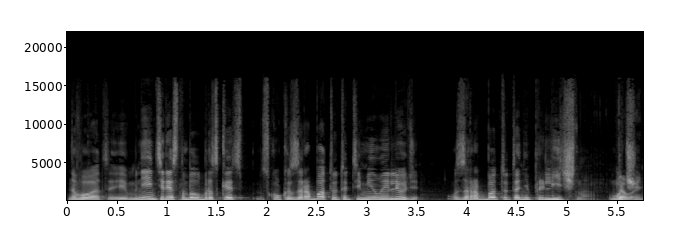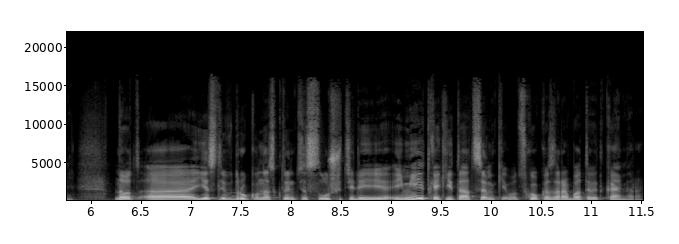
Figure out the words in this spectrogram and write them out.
вот. И мне интересно было бы рассказать, сколько зарабатывают эти милые люди. Зарабатывают они прилично, Давай. очень. Но вот э, если вдруг у нас кто-нибудь из слушателей имеет какие-то оценки, вот сколько зарабатывает камера,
